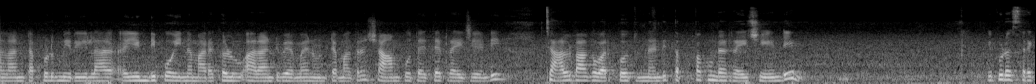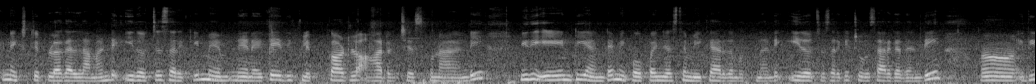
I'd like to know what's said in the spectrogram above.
అలాంటప్పుడు మీరు ఇలా ఎండిపోయిన మరకలు అలాంటివి ఏమైనా ఉంటే మాత్రం షాంపూతో అయితే ట్రై చేయండి. చాలా బాగా వర్క్ అవుతుందండి తప్పకుండా ట్రై చేయండి. ఇప్పుడు వచ్చేసరికి నెక్స్ట్ స్టెప్లోకి వెళ్దామండి. ఇది వచ్చేసరికి మేము నేనైతే ఇది ఫ్లిప్కార్ట్లో ఆర్డర్ చేసుకున్నానండి. ఇది ఏంటి అంటే మీకు ఓపెన్ చేస్తే మీకే అర్థమవుతుందండి. ఇది వచ్చేసరికి చూసారు కదండి. ఇది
